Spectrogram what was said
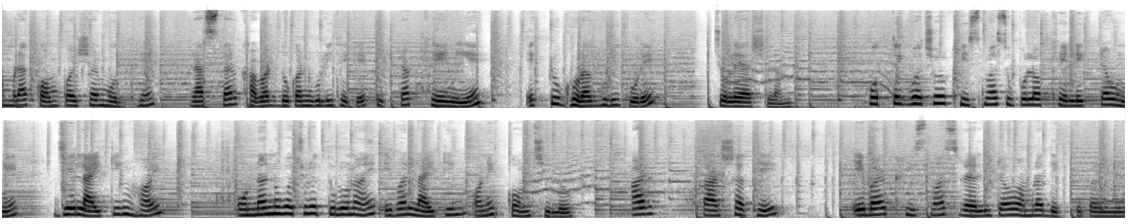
আমরা কম পয়সার মধ্যে রাস্তার খাবার দোকানগুলি থেকে টুকটাক খেয়ে নিয়ে একটু ঘোরাঘুরি করে চলে আসলাম। প্রত্যেক বছর ক্রিসমাস উপলক্ষে লেকটাউনে যে লাইটিং হয় অন্যান্য বছরের তুলনায় এবার লাইটিং অনেক কম ছিল। আর তার সাথে এবার ক্রিসমাস র্যালিটাও আমরা দেখতে পাইনি।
